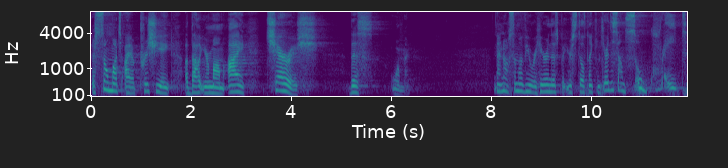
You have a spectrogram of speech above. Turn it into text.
there's so much I appreciate about your mom. I cherish this woman. I know some of you are hearing this, but you're still thinking, Gary, this sounds so great.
